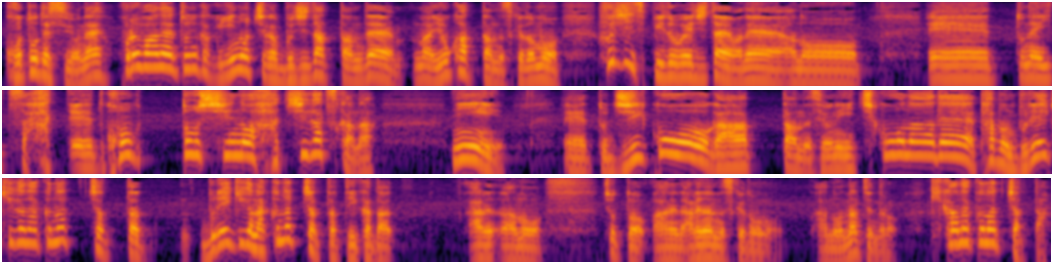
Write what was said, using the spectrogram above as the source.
ことですよね。これはね、とにかく命が無事だったんで、まあ良かったんですけども、富士スピードウェイ自体はね、あの、え、っとね、いつ、は、え、っと、今年の8月かな？に、え、っと、事故があったんですよね。1コーナーで多分ブレーキがなくなっちゃった、ブレーキがなくなっちゃったって言い方、あれ、あの、ちょっと、あれ、あれなんですけども、あの、なんて言うんだろう。効かなくなっちゃった。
